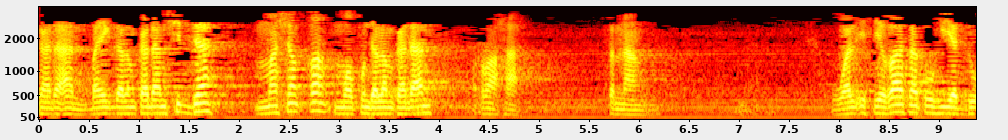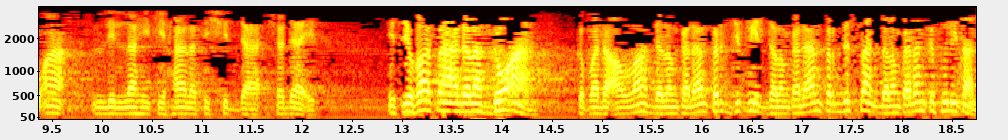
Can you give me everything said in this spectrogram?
keadaan, baik dalam keadaan syiddah, masyaqqah maupun dalam keadaan raha, tenang, Wal istighatsatu hiya du'a lillahi fi halati syada'id. Istighatsah adalah doa kepada Allah dalam keadaan terjepit, dalam keadaan terdesak, dalam keadaan kesulitan.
